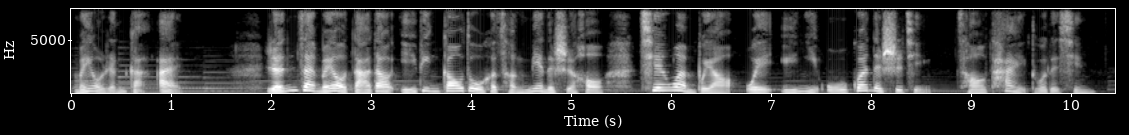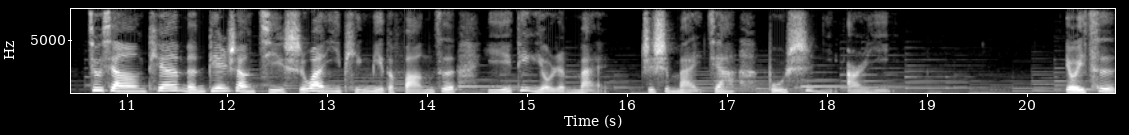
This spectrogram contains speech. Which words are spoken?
没有人敢爱。人在没有达到一定高度和层面的时候，千万不要为与你无关的事情操太多的心。就像天安门边上几十万一平米的房子，一定有人买，只是买家不是你而已。有一次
